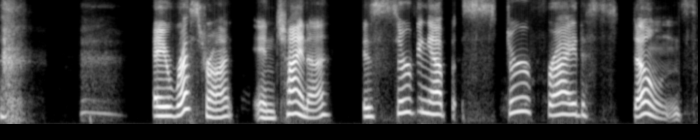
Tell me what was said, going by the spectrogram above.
a restaurant in China is serving up stir fried stones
